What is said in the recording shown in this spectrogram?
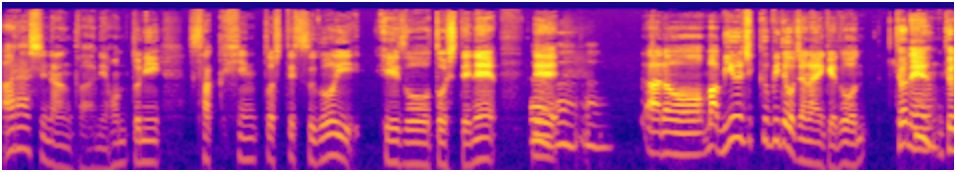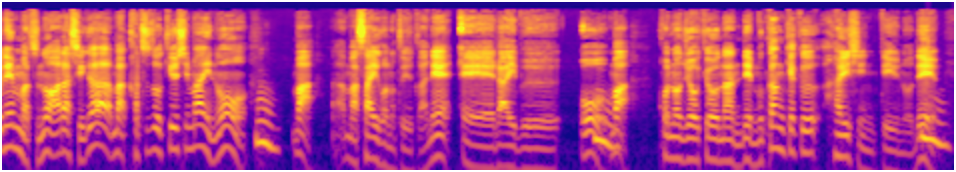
嵐なんかはね、本当に作品としてすごい映像としてね、で、うんうんうん。あの、まあ、ミュージックビデオじゃないけど、去年、去年末の嵐が、まあ、活動休止前の、うん。まあ、まあ、最後のというかね、えーライブを、うん。まあ、この状況なんで、無観客配信っていうので、うん。うん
